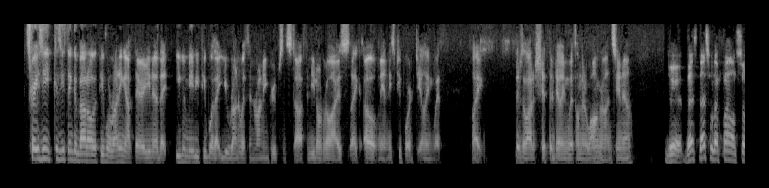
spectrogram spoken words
it's crazy because you think about all the people running out there you know that even maybe people that you run with in running groups and stuff and you don't realize like oh man these people are dealing with like there's a lot of shit they're dealing with on their long runs you know yeah that's that's what I found so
